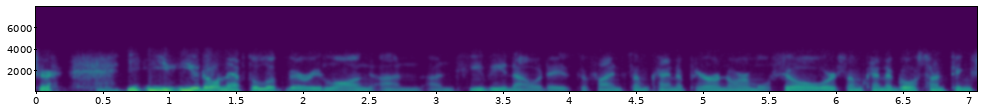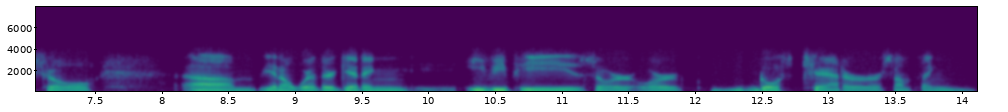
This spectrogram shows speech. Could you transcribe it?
sure. You you you don't have to look very long on on TV nowadays to find some kind of paranormal show or some kind of ghost hunting show. Um, you know where they're getting EVPs or or ghost chatter or something.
